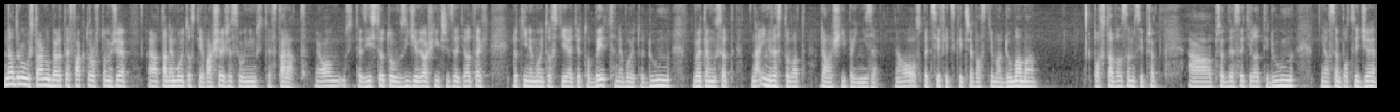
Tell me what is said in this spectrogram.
Na druhou stranu berte faktor v tom, že ta nemovitost je vaše, že se o ní musíte starat. Jo? Musíte s jistotou vzít, že v dalších 30 letech do té nemovitosti, ať je to byt nebo je to dům, budete muset nainvestovat další peníze. Jo? Specificky třeba s těma domama, Postavil jsem si před, a, před deseti lety dům, měl jsem pocit, že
